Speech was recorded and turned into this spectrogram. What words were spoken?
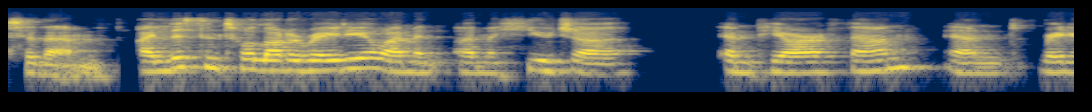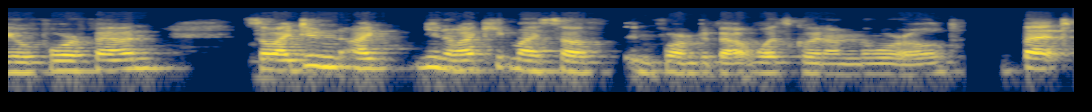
to them. I listen to a lot of radio. I'm an, I'm a huge uh, NPR fan and Radio 4 fan. So I do I you know I keep myself informed about what's going on in the world. But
